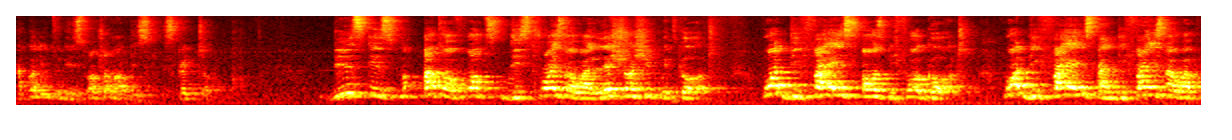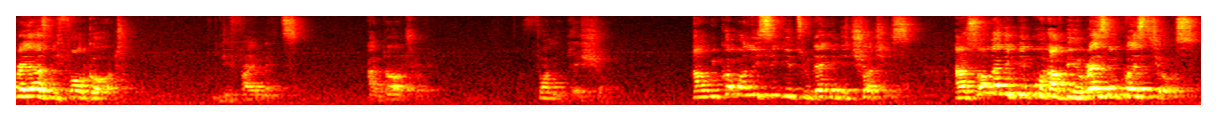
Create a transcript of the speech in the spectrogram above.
according to the instruction of this scripture. This is part of what destroys our relationship with God. What defies us before God? What defies and defines our prayers before God? Defilement, adultery, fornication. And we commonly see it today in the churches. And so many people have been raising questions.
